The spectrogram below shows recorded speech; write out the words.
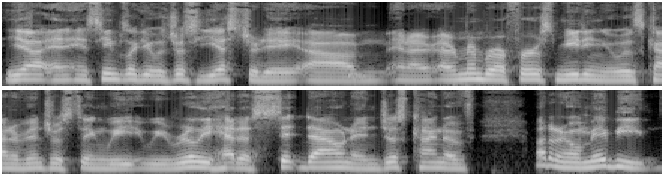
Yeah, and it seems like it was just yesterday. Um, and I, I, remember our first meeting; it was kind of interesting. We we really had to sit down and just kind of I don't know, maybe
